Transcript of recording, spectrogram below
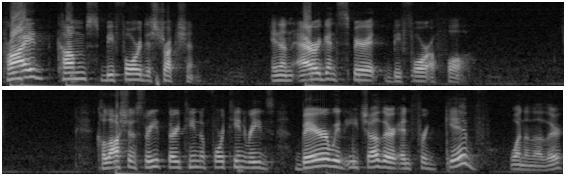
Pride comes before destruction in an arrogant spirit before a fall. Colossians 3 13 to 14 reads, Bear with each other and forgive one another.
